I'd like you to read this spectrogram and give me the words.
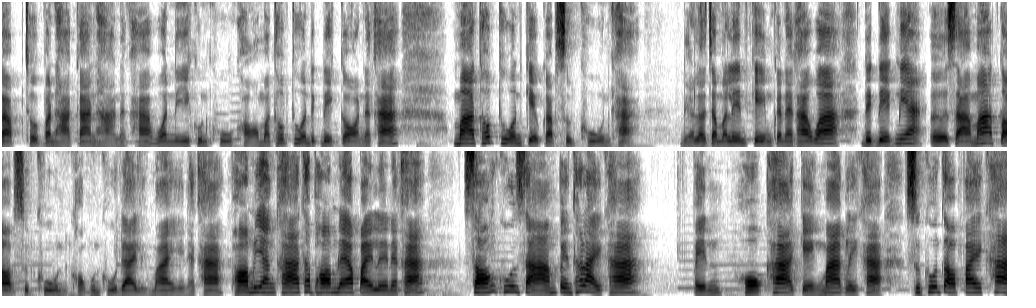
กับโจทย์ปัญหาการหารนะคะ วันนี้คุณครูขอมาทบทวนเด็ก ๆ ก่อนนะคะ มาทบทวนเกี่ยวกับสูตรคูณค่ะ เดี๋ยวเราจะมาเล่นเกมกันนะคะว่าเด็กๆ เนี่ยสามารถตอบสุดคูณของคุณครูได้หรือไม่นะคะ พร้อมหรือยังคะ ถ้าพร้อมแล้วไปเลยนะคะ2คูณ3เป็นเท่าไหร่คะ เป็น 6 ค่ะ เก่งมากเลยค่ะ สุดคูณต่อไปค่ะ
